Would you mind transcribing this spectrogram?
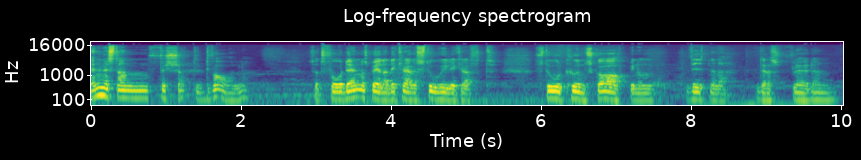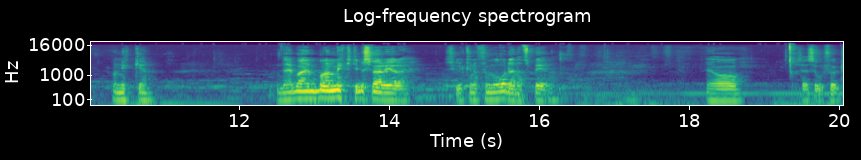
Den är nästan försatt i dvala. Så att få den att spela det kräver stor viljekraft. Stor kunskap inom vitnerna. Deras flöden och nycker. Det är bara en, bara en mäktig besvärjare skulle kunna förmå den att spela. Ja, säger Solfudd.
